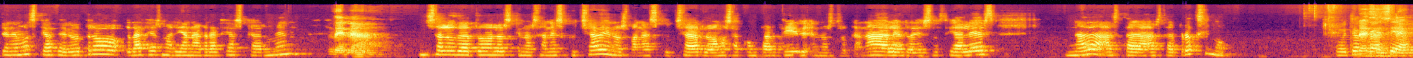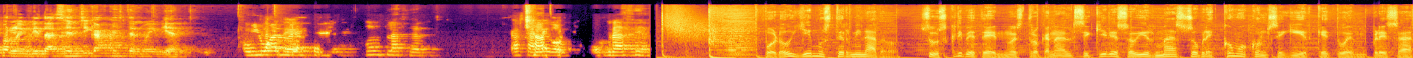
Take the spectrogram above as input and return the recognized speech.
Tenemos que hacer otro. Gracias, Mariana. Gracias, Carmen. De nada. Un saludo a todos los que nos han escuchado y nos van a escuchar. Lo vamos a compartir en nuestro canal, en redes sociales nada, hasta, hasta el próximo. Muchas gracias, por la invitación, chicas, que estén muy bien. Un Igualmente, placer. un placer. Hasta luego. Gracias. Por hoy hemos terminado. Suscríbete en nuestro canal si quieres oír más sobre cómo conseguir que tu empresa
